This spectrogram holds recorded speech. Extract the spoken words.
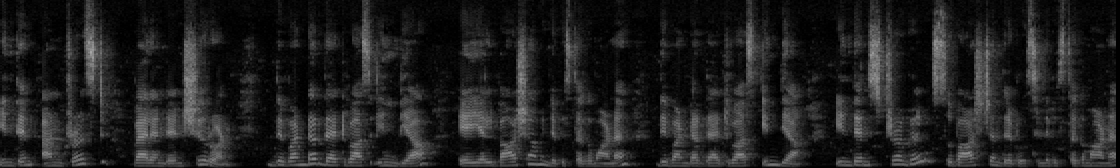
Indian unrest Valentine Chirol. The wonder that was India A L ഭാഷാമിന്റെ പുസ്തകമാണ് the wonder that was India. Indian struggle Subhash ചന്ദ്രബോസിന്റെ പുസ്തകമാണ്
